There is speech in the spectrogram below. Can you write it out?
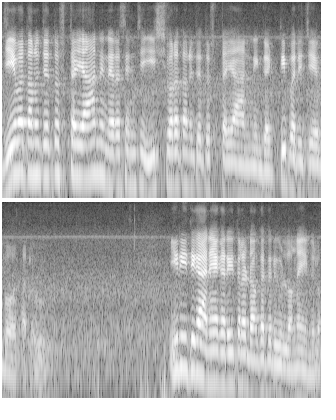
జీవతను చతుష్టయాన్ని నిరసించి ఈశ్వరతను చతుష్టయాన్ని గట్టిపరిచే బోధలు ఈ రీతిగా అనేక రీతుల డొంక తిరుగుళ్ళు ఉన్నాయి ఇందులో.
